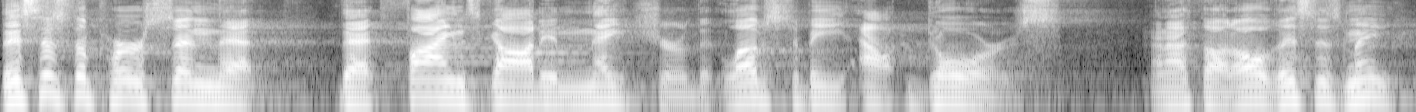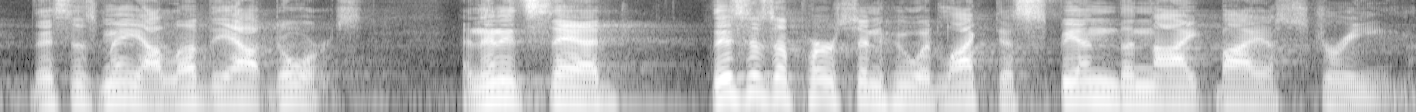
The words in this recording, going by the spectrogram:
This is the person that, that finds God in nature, that loves to be outdoors. And I thought, oh, this is me. This is me. I love the outdoors. And then it said, this is a person who would like to spend the night by a stream.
